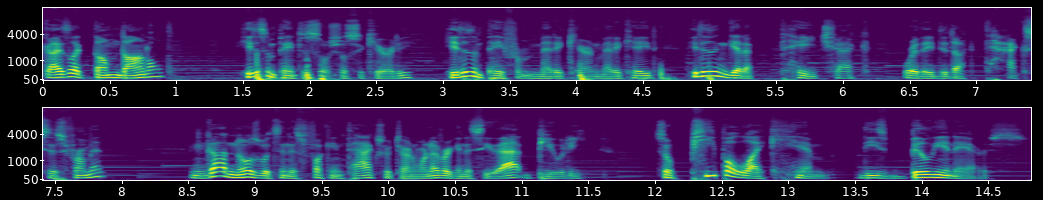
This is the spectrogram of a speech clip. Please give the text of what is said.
guys like Dumb Donald, he doesn't pay into Social Security. He doesn't pay for Medicare and Medicaid. He doesn't get a paycheck where they deduct taxes from it. And God knows what's in his fucking tax return. We're never going to see that beauty. So people like him, these billionaires,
